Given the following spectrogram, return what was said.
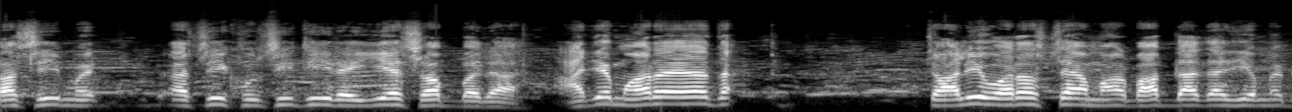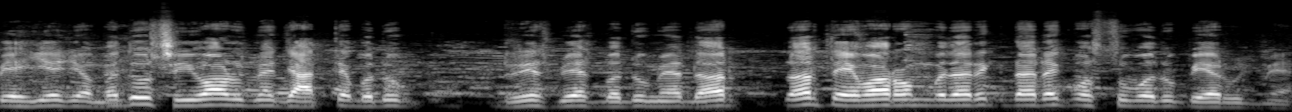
હસી હસી ખુશીથી રહીએ સબ બધા. આજે મારે ચાલીસ વર્ષ છે મારા બાપ દાદાજી અમે બેસીએ છીએ. બધું સીવાડું મેં જાતે બધું ડ્રેસ બેસ બધું મેં દર દર તહેવારોમાં દરેક દરેક વસ્તુ બધું પહેરું જ મેં.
